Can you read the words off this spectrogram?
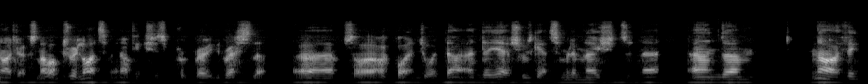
Nia Jackson. I just really liked Tamina. I think she's a very good wrestler. Um, so I, I quite enjoyed that. And uh, yeah, she was getting some eliminations in there. And um, no, I think,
